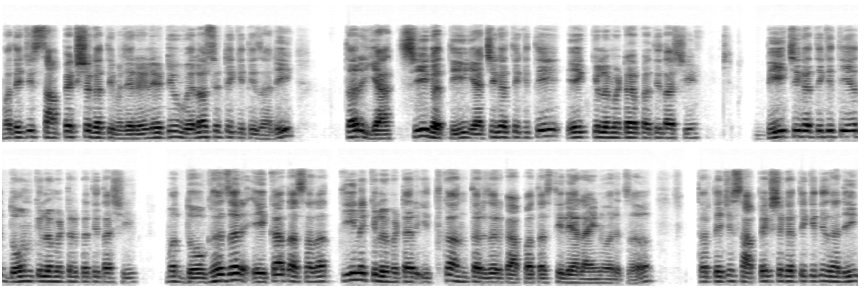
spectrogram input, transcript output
मग त्याची सापेक्ष गती म्हणजे रिलेटिव्ह वेलॉसिटी किती झाली? तर याची गती याची गती किती? एक किलोमीटर प्रति ताशी. बी ची गती किती आहे? दोन किलोमीटर प्रति ताशी. मग दोघं जर एका तासाला तीन किलोमीटर इतकं अंतर जर कापत असतील या लाईनवरचं तर त्याची सापेक्ष गती किती झाली?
